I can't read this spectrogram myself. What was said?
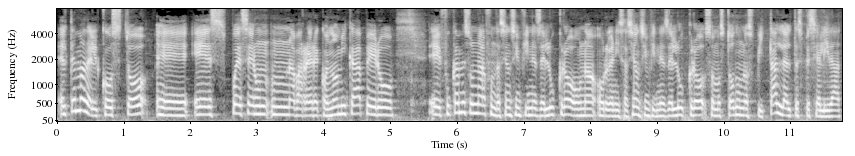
El tema del costo eh, es, puede ser una barrera económica, pero eh, FUCAM es una fundación sin fines de lucro o una organización sin fines de lucro. Somos todo un hospital de alta especialidad.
